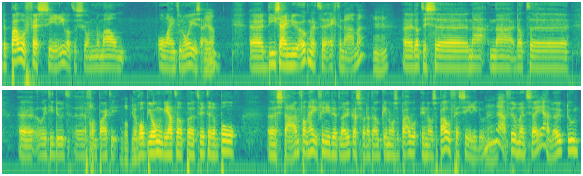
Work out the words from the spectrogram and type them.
de Powerfest-serie, wat dus gewoon normaal online toernooien zijn... Ja. eh, die zijn nu ook met eh, echte namen. Mhm. Dat is na, na dat, hoe heet die dude van Party? Rob Jong, die had op Twitter een poll staan van... Hey, vind je dit leuk als we dat ook in onze, Power, in onze Powerfest-serie doen? Mm. En ja, veel mensen zeiden, ja, leuk, doen.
